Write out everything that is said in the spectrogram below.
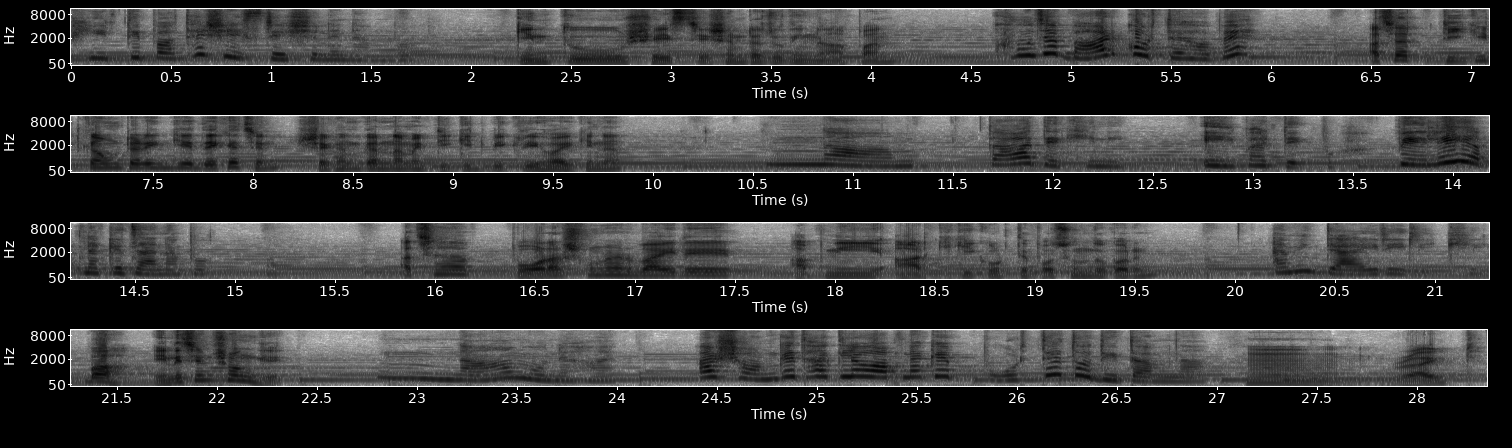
ফিরতি পথে সেই স্টেশনে নামবো। কিন্তু সেই স্টেশনটা যদি না পান? খুঁজে বার করতে হবে। আচ্ছা টিকিট কাউন্টারে গিয়ে দেখেছেন সেখানকার নামে টিকিট বিক্রি হয় কিনা? না তা দেখিনি। এইবার দেখব পেলেই আপনাকে জানাব। আচ্ছা পড়াশোনার বাইরে আপনি আর কি কি করতে পছন্দ করেন? আমি ডায়েরি লিখি। বাহ এনেছেন সঙ্গে? না মনে হয়। আর সঙ্গে থাকলেও আপনাকে পড়তে তো দিতাম না। হুম রাইট।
